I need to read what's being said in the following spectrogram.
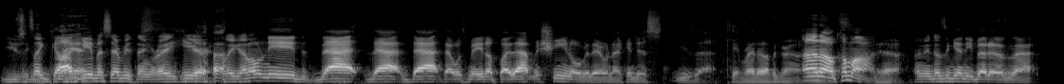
using. It's like God gave us everything right here. Yeah. Like I don't need that, that, that that was made up by that machine over there when I can just use that. Came right out of the ground. I know, come on. Yeah. I mean, it doesn't get any better than that.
